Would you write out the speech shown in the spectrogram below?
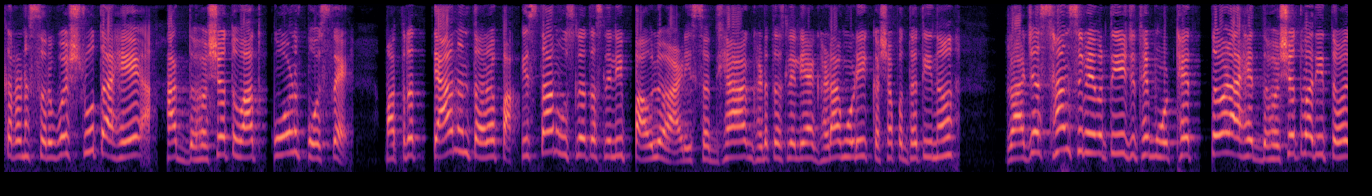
कारण सर्वश्रुत आहे हा दहशतवाद कोण पोचतंय मात्र त्यानंतर पाकिस्तान उचलत असलेली पावलं आणि सध्या घडत असलेल्या घडामोडी कशा पद्धतीनं राजस्थान सीमेवरती जिथे मोठे तळ आहेत दहशतवादी तळ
